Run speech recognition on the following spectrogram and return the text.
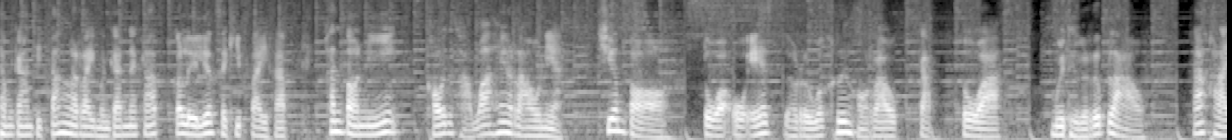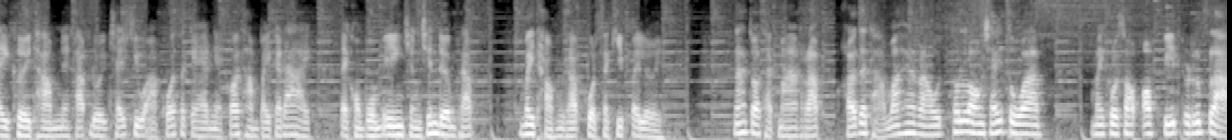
ทำการติดตั้งอะไรเหมือนกันนะครับ ก็เลยเลือกสคิปไปครับ ขั้นตอนนี้เขาจะถามว่าให้เราเนี่ยเชื่อมต่อตัว OS หรือว่าเครื่องของเรากับตัวมือถือหรือเปล่า ถ้าใครเคยทำนะครับ โดยใช้ QR code สแกนเนี่ยก็ทำไปก็ได้ แต่ของผมเองอย่างเช่นเดิมครับ ไม่ทำครับ กดสคิปไปเลย หน้าจอถัดมาครับ เขาจะถามว่าให้เราทดลองใช้ตัว Microsoft Office หรือเปล่า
